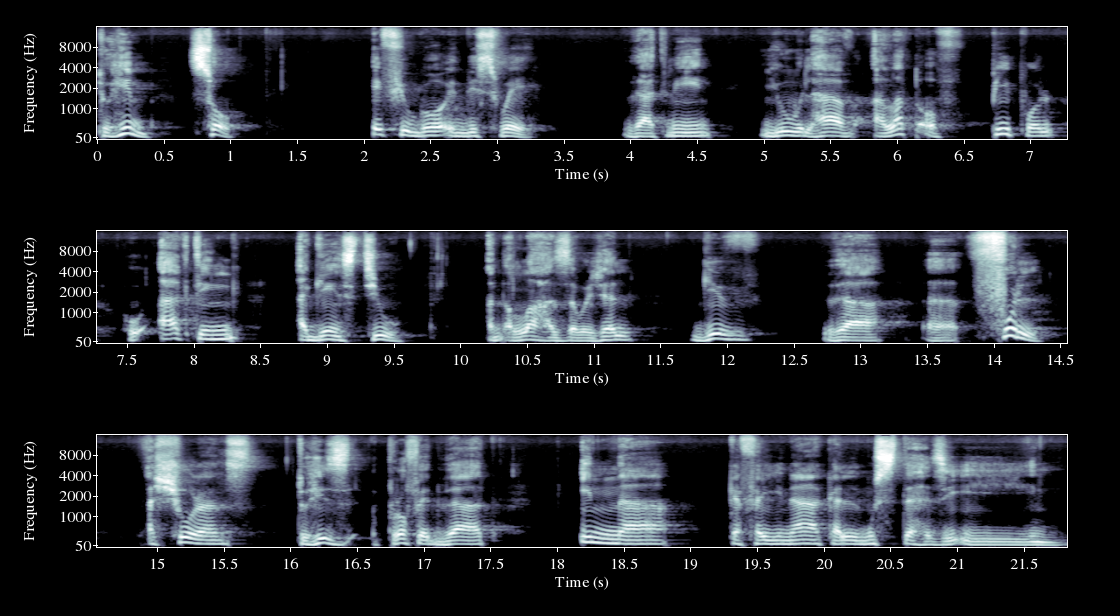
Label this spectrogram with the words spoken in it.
to him. So, if you go in this way, that means you will have a lot of people who acting against you. And Allah Azza wa Jal give the uh, full assurance to his prophet that inna كفيناك المستهزئين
